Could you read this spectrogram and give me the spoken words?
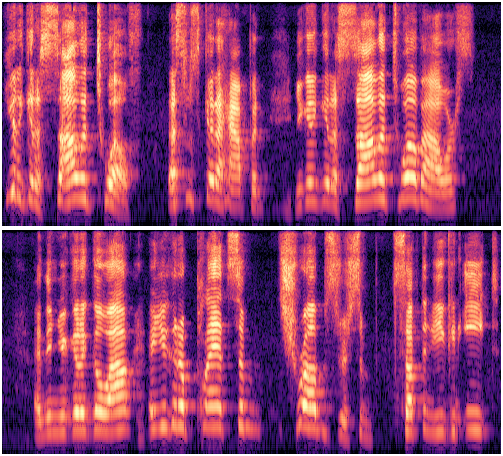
You're gonna get a solid 12. That's what's gonna happen. You're gonna get a solid 12 hours, and then you're gonna go out and you're gonna plant some shrubs or some something you can eat.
